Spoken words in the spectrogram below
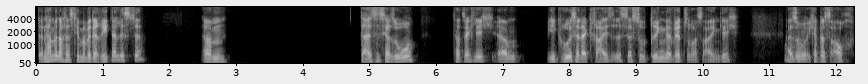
Dann haben wir noch das Thema mit der Rednerliste. Ähm, da ist es ja so, tatsächlich, ähm, je größer der Kreis ist, desto dringender wird sowas eigentlich. Also Mhm. ich habe das auch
